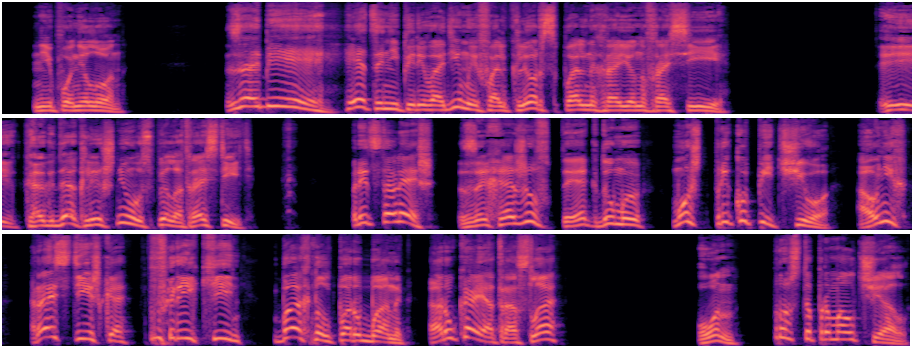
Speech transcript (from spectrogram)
— не понял он. «Забей, это непереводимый фольклор спальных районов России». «Ты когда клешню успел отрастить?» «Представляешь, захожу в ТЭК, думаю, может, прикупить чего, а у них растишка, прикинь, бахнул пару банок, а рука и отросла». Он просто промолчал,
